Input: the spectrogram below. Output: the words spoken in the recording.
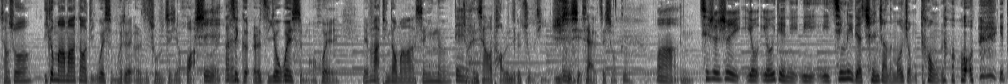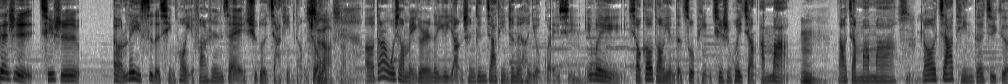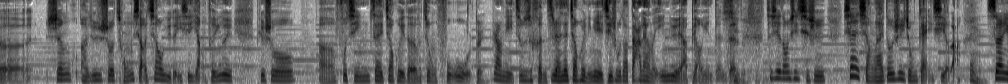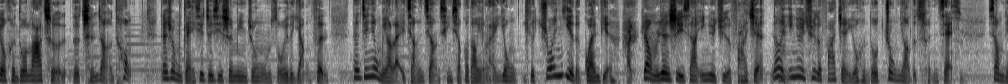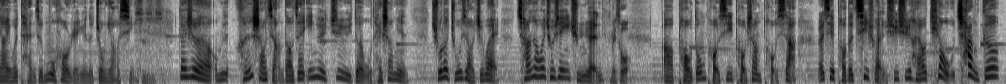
想说，一个妈妈到底为什么会对儿子说出这些话？是那这个儿子又为什么会没办法听到妈妈的声音呢？对，就很想要讨论这个主题，于是写下了这首歌。哇，其实是有有一点你你你经历的成长的某种痛，然后 但是其实。呃，类似的情况也发生在许多的家庭当中。是啊，是啊。呃，当然，我想每个人的一个养成跟家庭真的很有关系。因为小高导演的作品其实会讲阿妈，嗯，然后讲妈妈，是，然后家庭的这个生，呃，就是说从小教育的一些养分。因为，比如说。呃，父亲在教会的这种服务，对，让你就是很自然在教会里面也接触到大量的音乐啊、表演等等。是的，这些东西其实现在想来都是一种感谢啦。嗯，虽然有很多拉扯的成长的痛，但是我们感谢这些生命中我们所谓的养分。但今天我们要来讲一讲，请小高导演来用一个专业的观点，让我们认识一下音乐剧的发展。那音乐剧的发展有很多重要的存在。是。像我们等下也会谈这幕后人员的重要性，是是是。但是我们很少讲到，在音乐剧的舞台上面，除了主角之外，常常会出现一群人。没错，啊，跑东跑西，跑上跑下，而且跑得气喘吁吁，还要跳舞唱歌。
